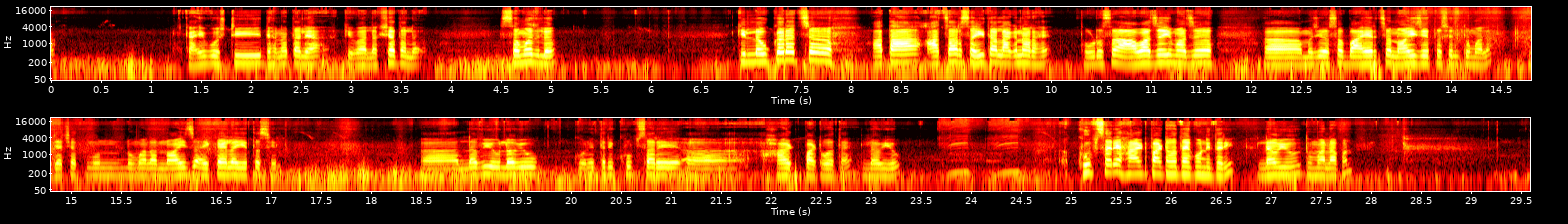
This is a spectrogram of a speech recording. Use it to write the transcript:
काही गोष्टी ध्यानात आल्या किंवा लक्षात आलं समजलं की लवकरच आता आचारसंहिता लागणार आहे. थोडंसं आवाजही माझं म्हणजे असं बाहेरचं नॉईज येत असेल तुम्हाला ज्याच्यातून तुम्हाला नॉईज ऐकायला येत असेल. लव यू लव यू कोणीतरी खूप सारे हार्ट पाठवत आहे. लव यू खूप सारे हार्ट पाठवत आहे कोणीतरी. लव यू तुम्हाला पण.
